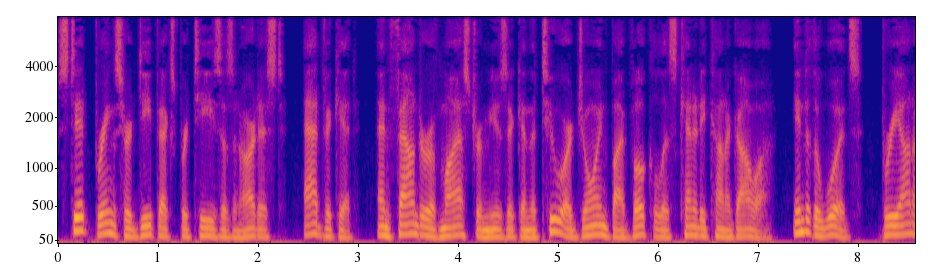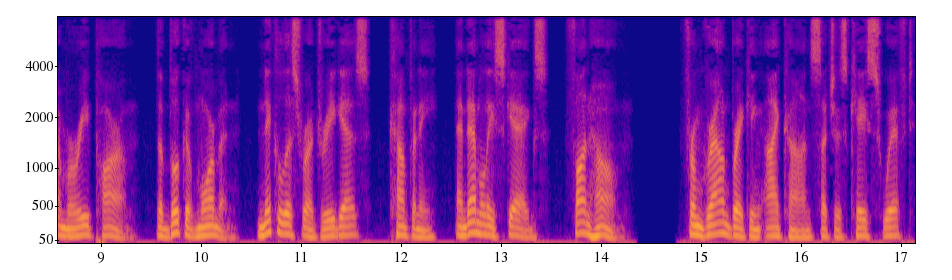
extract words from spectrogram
Stitt brings her deep expertise as an artist, advocate, and founder of Maestra Music, and the two are joined by vocalist Kennedy Kanagawa, Into the Woods, Bryonha Marie Parham, The Book of Mormon, Nicholas Rodriguez, Company, and Emily Skeggs, Fun Home. From groundbreaking icons such as Kay Swift,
